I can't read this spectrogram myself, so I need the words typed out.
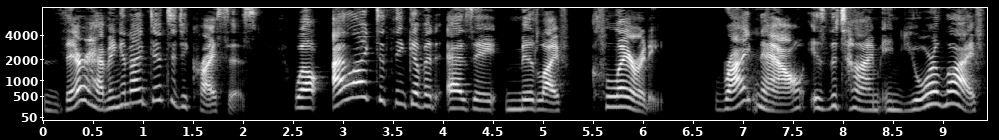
they're having an identity crisis. Well, I like to think of it as a midlife clarity. Right now is the time in your life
